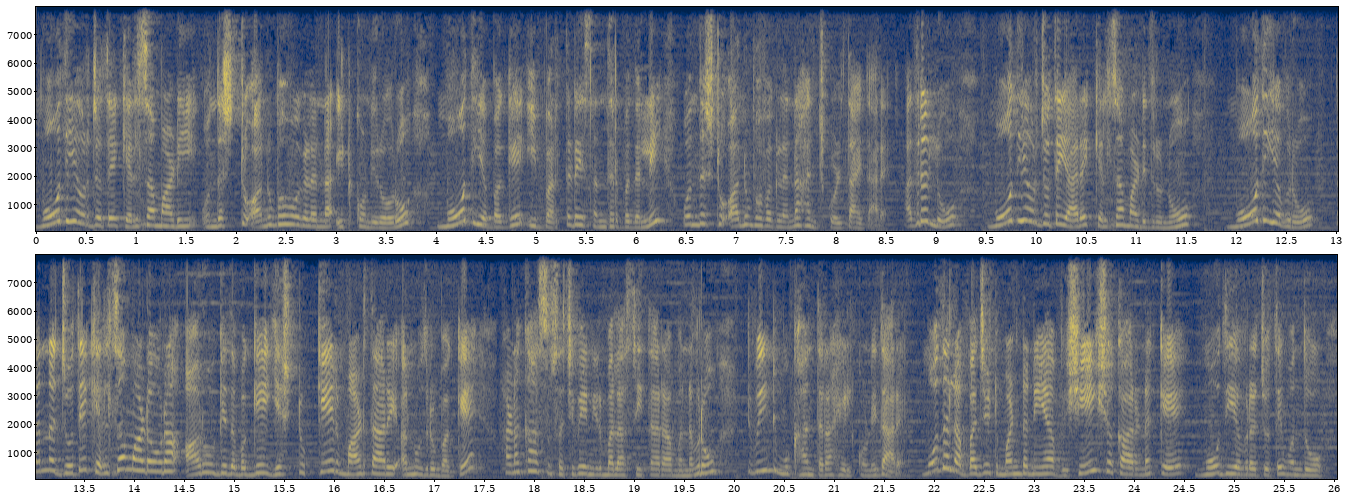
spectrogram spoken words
ಮೋದಿ ಅವ್ರ ಜೊತೆ ಕೆಲಸ ಮಾಡಿ ಒಂದಷ್ಟು ಅನುಭವಗಳನ್ನು ಇಟ್ಕೊಂಡಿರೋರು ಮೋದಿಯ ಬಗ್ಗೆ ಈ ಬರ್ತ್ಡೇ ಸಂದರ್ಭದಲ್ಲಿ ಒಂದಷ್ಟು ಅನುಭವಗಳನ್ನು ಹಂಚಿಕೊಳ್ತಾ ಇದ್ದಾರೆ. ಅದರಲ್ಲೂ ಮೋದಿ ಅವ್ರ ಜೊತೆ ಯಾರೇ ಕೆಲಸ ಮಾಡಿದ್ರು ಮೋದಿಯವರು ತನ್ನ ಜೊತೆ ಕೆಲಸ ಮಾಡೋರ ಆರೋಗ್ಯದ ಬಗ್ಗೆ ಎಷ್ಟು ಕೇರ್ ಮಾಡ್ತಾರೆ ಅನ್ನೋದ್ರ ಬಗ್ಗೆ ಹಣಕಾಸು ಸಚಿವೆ ನಿರ್ಮಲಾ ಸೀತಾರಾಮನ್ ಅವರು ಟ್ವೀಟ್ ಮುಖಾಂತರ ಹೇಳ್ಕೊಂಡಿದ್ದಾರೆ. ಮೊದಲ ಬಜೆಟ್ ಮಂಡನೆಯ ವಿಶೇಷ ಕಾರಣಕ್ಕೆ ಮೋದಿಯವರ ಜೊತೆ ಒಂದು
